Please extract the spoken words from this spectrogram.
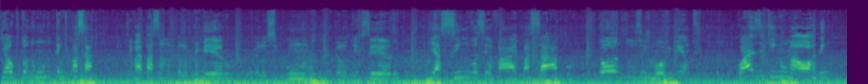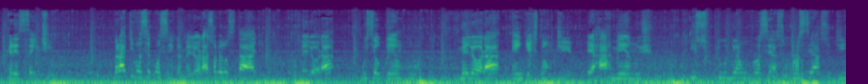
que é o que todo mundo tem que passar. Você vai passando pelo primeiro, pelo segundo, pelo terceiro, e assim você vai passar por todos os movimentos, quase que em uma ordem crescente, para que você consiga melhorar sua velocidade, melhorar o seu tempo, melhorar em questão de errar menos. Isso tudo é um processo. O processo de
